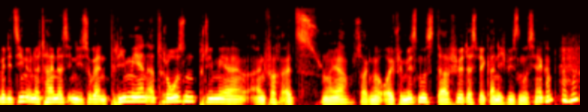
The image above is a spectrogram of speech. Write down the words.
Medizin unterteilen das in die sogenannten primären Arthrosen. Primär einfach als, naja, sagen wir Euphemismus dafür, dass wir gar nicht wissen, wo es herkommt. Mhm.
